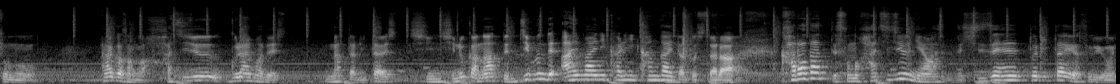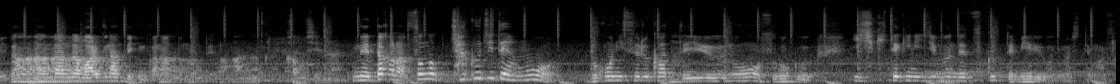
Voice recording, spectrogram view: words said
その早川さんが80ぐらいまでなったらリタイアし死ぬかなって自分で曖昧に仮に考えたとしたら体ってその80に合わせて自然とリタイアするようにだんだんだんだん悪くなっていくんかなと思って。かかもしれない。ね、だからその着地点をどこにするかっていうのをすごく意識的に自分で作ってみるようにはしてます。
